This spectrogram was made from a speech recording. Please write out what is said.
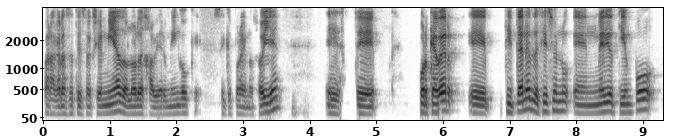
para gran satisfacción mía, dolor de Javier Mingo, que sé que por ahí nos oye. Este, porque, a ver, eh, Titanes les hizo en, medio tiempo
